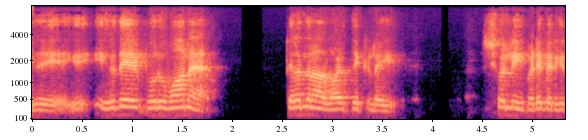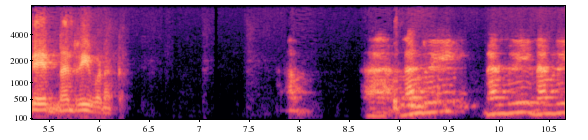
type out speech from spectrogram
இது இருதயபூர்வமான பிறந்தநாள் வாழ்த்துக்களை சொல்லி விடைபெறுகிறேன். நன்றி வணக்கம். நன்றி நன்றி நன்றி.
